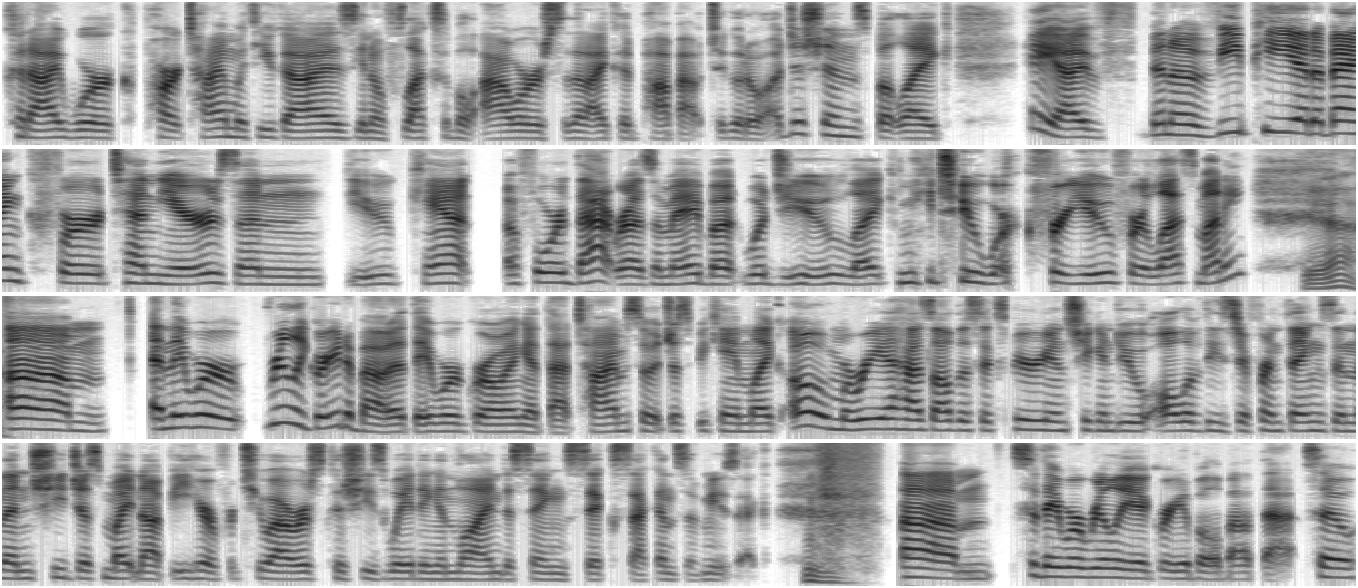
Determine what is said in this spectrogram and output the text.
could I work part time with you guys? You know, flexible hours so that I could pop out to go to auditions, but like." hey, I've been a VP at a bank for 10 years and you can't afford that resume, but would you like me to work for you for less money? Yeah. Um, and they were really great about it. They were growing at that time. So it just became like, oh, Maria has all this experience. She can do all of these different things. And then she just might not be here for two hours because she's waiting in line to sing six seconds of music. um, so they were really agreeable about that. So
